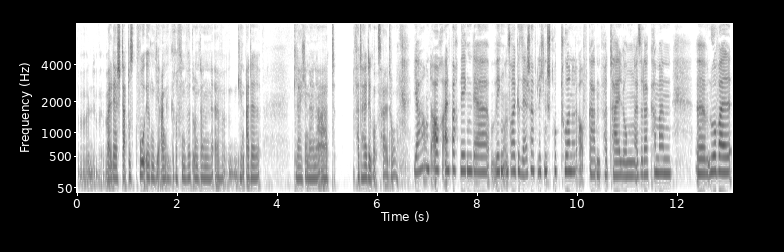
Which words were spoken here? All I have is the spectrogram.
weil der Status quo irgendwie angegriffen wird und dann äh, gehen alle gleich in eine Art Verteidigungshaltung. Ja, und auch einfach wegen der, wegen unserer gesellschaftlichen Strukturen und Aufgabenverteilungen. Also da kann man, äh, nur weil,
